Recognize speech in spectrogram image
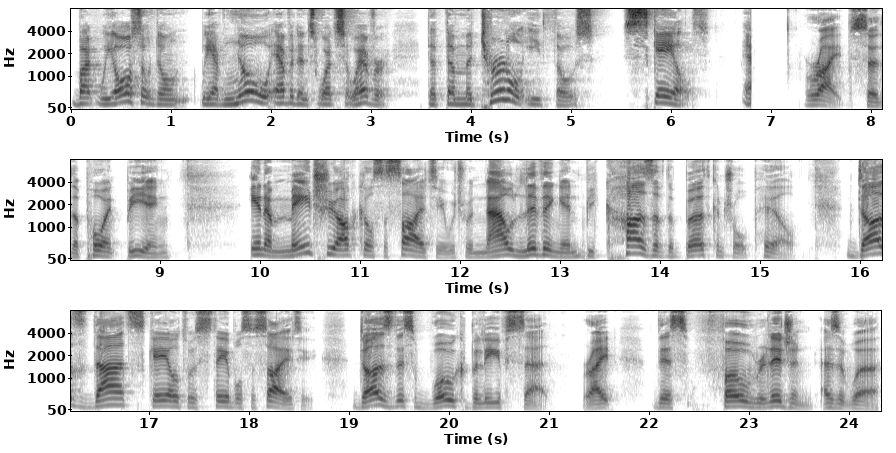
But we also don't, we have no evidence whatsoever that the maternal ethos scales. Right. So the point being, in a matriarchal society, which we're now living in because of the birth control pill, does that scale to a stable society? Does this woke belief set, right? This faux religion, as it were,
